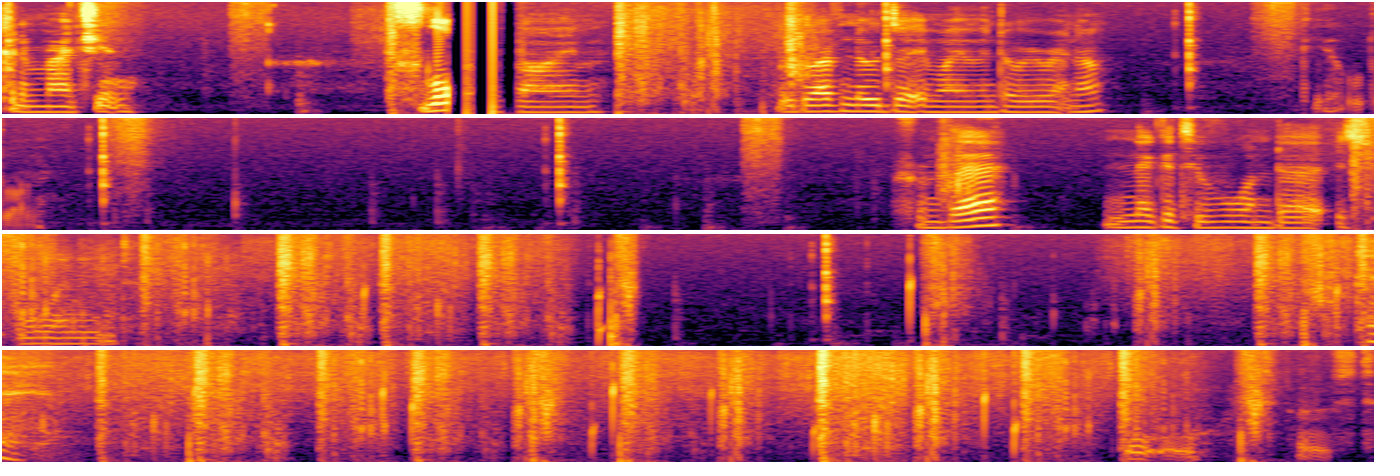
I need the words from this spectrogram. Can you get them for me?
Can imagine. Floor time. Wait, do I have no dirt in my inventory right now? Okay, hold on. From there, negative one dirt is all I need. Okay. Ooh, exposed.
